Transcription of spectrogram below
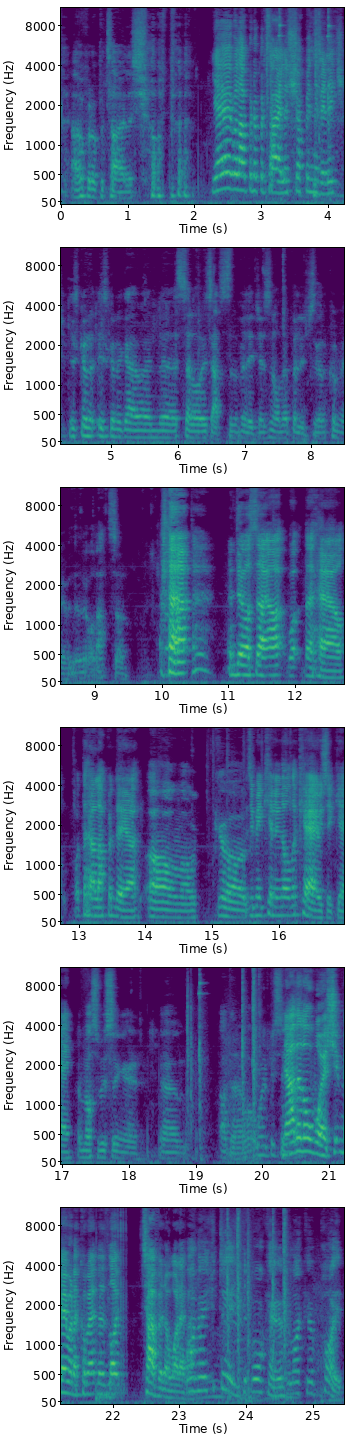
open up a tailor shop. yeah, we'll open up a tailor shop in the village. he's gonna he's gonna go and uh, sell all his hats to the villagers, and all the villagers are gonna come here with their little hats on. and they'll say, oh, what the hell? What the hell happened here? Oh my god! Has he been killing all the cows again? I must be singing. Um, I don't know what would we be singing. Now they'll all worship me when I come out the like tavern or whatever. Oh no, you could do. You could walk out with like a pipe,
